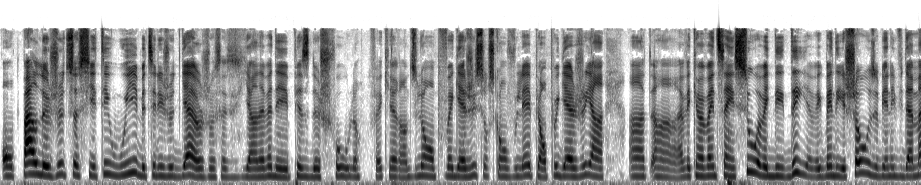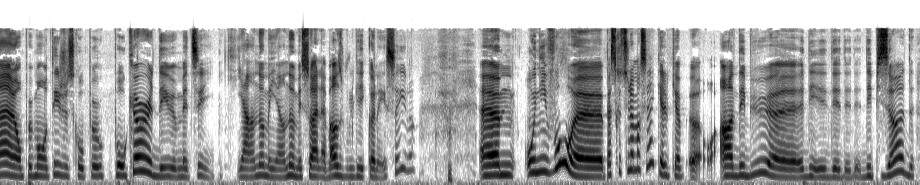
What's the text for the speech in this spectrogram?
on parle de jeux de société, oui, mais tu sais, les jeux de gage, il y en avait des pistes de chevaux. Là. Fait que rendu là, on pouvait gager sur ce qu'on voulait, puis on peut gager en, en- en- avec un 25 sous, avec des dés, avec bien des choses. Bien évidemment, on peut monter jusqu'au po- poker, des, mais tu sais, il y en a, mais il y en a, mais ça, à la base, vous les connaissez. Là. Euh, au niveau, euh, parce que tu l'as mentionné quelque, euh, en début d'épisode,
